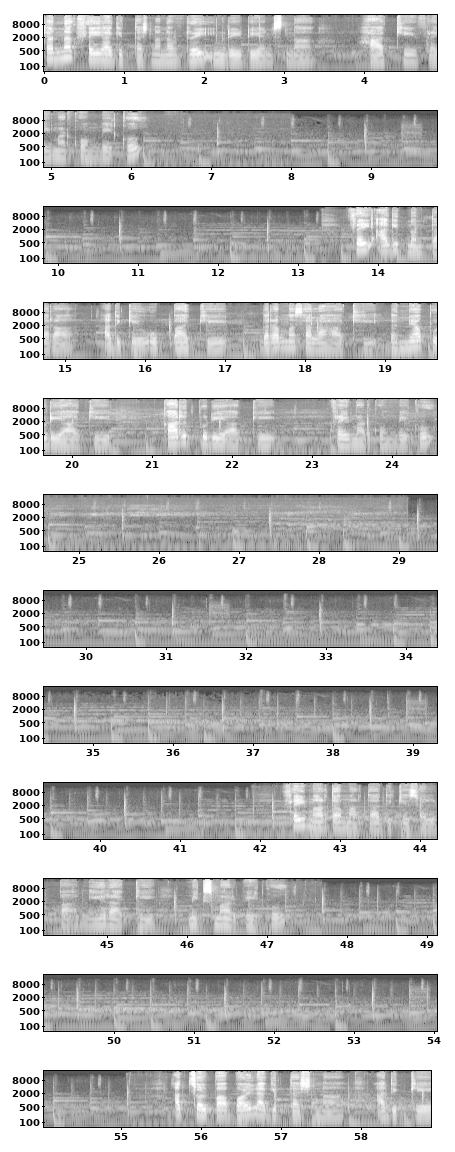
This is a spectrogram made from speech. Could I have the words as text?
ಚೆನ್ನಾಗಿ ಫ್ರೈ ಆಗಿದ ತಕ್ಷಣ ನಾವು ಡ್ರೈ ಇಂಗ್ರೀಡಿಯೆಂಟ್ಸ್ನ ಹಾಕಿ ಫ್ರೈ ಮಾಡ್ಕೊಬೇಕು. ಫ್ರೈ ಆಗಿದ ನಂತರ ಅದಕ್ಕೆ ಉಪ್ಪಾಕಿ, ಗರಂ ಮಸಾಲ ಹಾಕಿ, ಧನಿಯಾ ಪುಡಿ ಹಾಕಿ, ಖಾರದ ಪುಡಿ ಹಾಕಿ ಫ್ರೈ ಮಾಡ್ಕೊಬೇಕು. ಫ್ರೈ ಮಾಡ್ತಾ ಮಾಡ್ತಾ ಅದಕ್ಕೆ ಸ್ವಲ್ಪ ನೀರು ಹಾಕಿ ಮಿಕ್ಸ್ ಮಾಡಬೇಕು. ಅದು ಸ್ವಲ್ಪ ಬಾಯ್ಲ್ ಆಗಿದ ತಕ್ಷಣ ಅದಕ್ಕೆ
